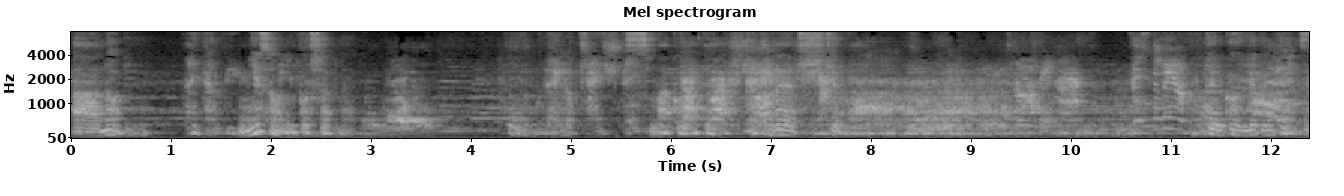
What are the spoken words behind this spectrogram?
A nogi nie są im potrzebne. Smakowite. Precz ścierwa. Tylko jeden pies.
